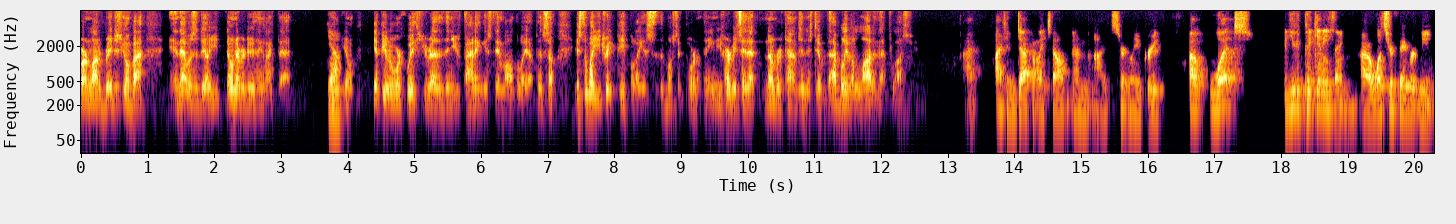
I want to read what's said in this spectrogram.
burn a lot of bridges going by, and that was the deal. You don't ever do anything like that. Yeah. You know, get people to work with you rather than you fighting against them all the way up. And so it's the way you treat people, I guess, is the most important thing. And you've heard me say that a number of times in this deal. I believe a lot in that philosophy. I, I can definitely tell, and I certainly agree. Uh, what, if you could pick anything, uh, what's your favorite meal?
